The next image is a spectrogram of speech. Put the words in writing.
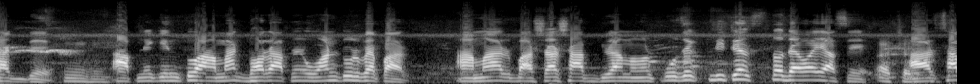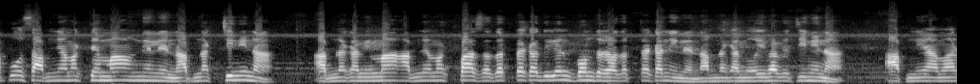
থাকবে। আপনি কিন্তু আমার ধরা আপনার ওয়ান টুর ব্যাপার আমার বাসা সাত গ্রাম আমার প্রজেক্ট ডিটেলস তো দেওয়াই আছে। আচ্ছা আর সাপোজ আপনি আমাকে মাল নিলেন আপনাকে চিনি না আপনাকে আমি মা আপনি আমাকে পাঁচ হাজার টাকা দিলেন পঞ্চাশ হাজার টাকা নিলেন আপনাকে আমি ওইভাবে চিনি না। আপনি আমার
